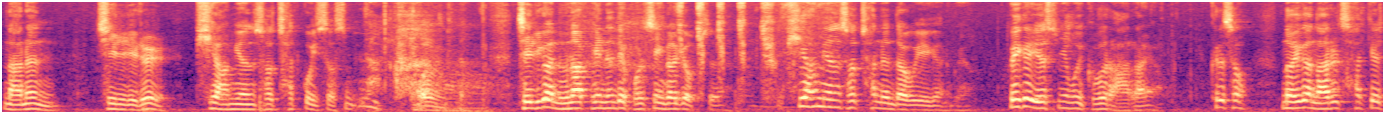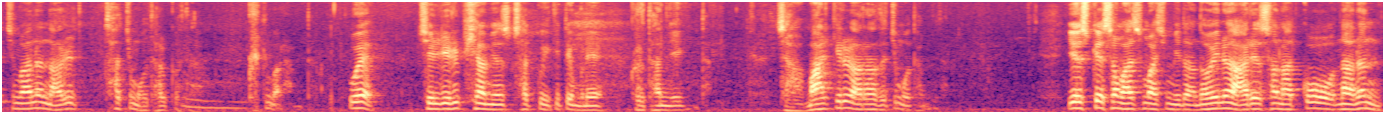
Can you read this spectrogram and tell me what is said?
나는 진리를 피하면서 찾고 있었습니다. 진리가 눈앞에 있는데 볼 생각이 없어요. 피하면서 찾는다고 얘기하는 거예요. 그러니까 예수님은 그걸 알아요. 그래서 너희가 나를 찾겠지만은 나를 찾지 못할 거다. 그렇게 말합니다. 왜? 진리를 피하면서 찾고 있기 때문에 그렇다는 얘기입니다. 자, 말귀를 알아듣지 못합니다. 예수께서 말씀하십니다. 너희는 아래서 났고 나는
